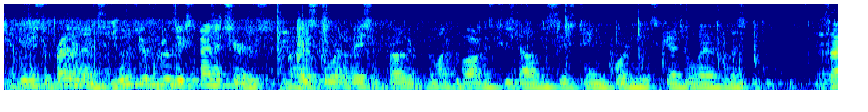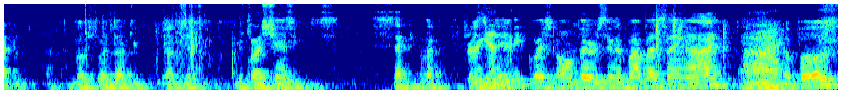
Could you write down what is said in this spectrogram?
Thank you, Mr. President. Move to approve the expenditures for the high school renovation project for the month of August two thousand sixteen according to the schedule as listed. Second. Motion by Dr. uh, Mi- Mr. Question. Kachasik, second by Try Mr. again, Nemi. Question, all in favor signify by saying aye. Aye. Opposed?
